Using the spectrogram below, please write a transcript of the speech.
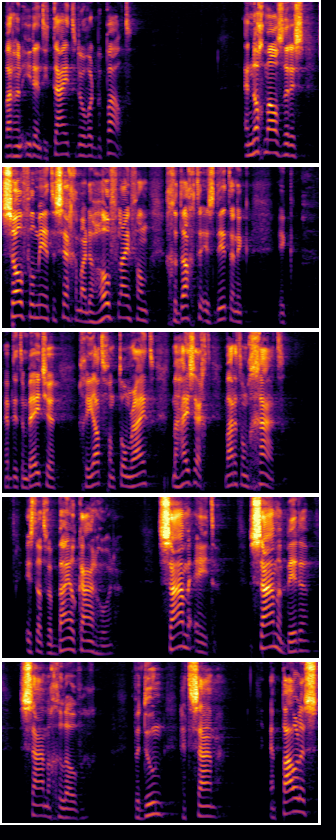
waar hun identiteit door wordt bepaald. En nogmaals, er is zoveel meer te zeggen, maar de hoofdlijn van gedachten is dit. En ik, ik heb dit een beetje gejat van Tom Wright. Maar hij zegt, waar het om gaat, is dat we bij elkaar horen. Samen eten, samen bidden, samen geloven. We doen het samen. En Paulus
